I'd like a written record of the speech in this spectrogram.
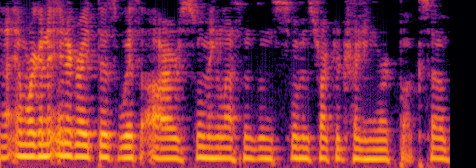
Uh, and we're going to integrate this with our swimming lessons and swim instructor training workbook. So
